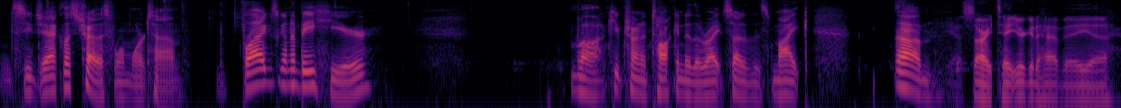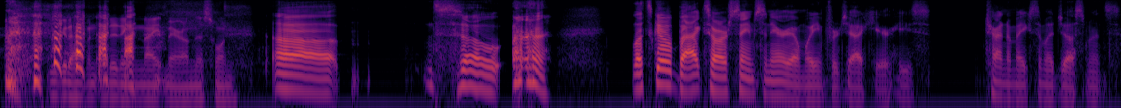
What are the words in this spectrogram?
Let's see, Jack. Let's try this one more time. The flag's gonna be here. Well, I keep trying to talk into the right side of this mic. Um, Yeah, sorry, Tate. You're gonna have a uh, you're gonna have an editing nightmare on this one. Uh, so let's go back to our same scenario. I'm waiting for Jack here. He's trying to make some adjustments.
